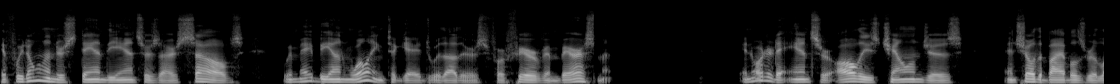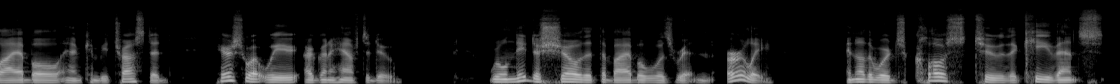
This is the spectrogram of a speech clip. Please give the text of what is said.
If we don't understand the answers ourselves, we may be unwilling to gauge with others for fear of embarrassment. In order to answer all these challenges and show the Bible is reliable and can be trusted, here's what we are going to have to do. We'll need to show that the Bible was written early, in other words, close to the key events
